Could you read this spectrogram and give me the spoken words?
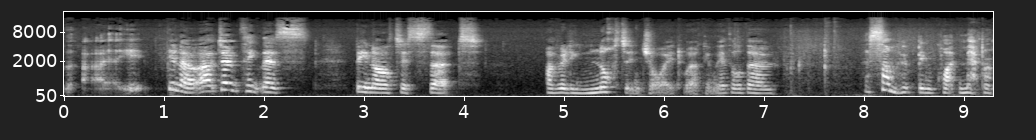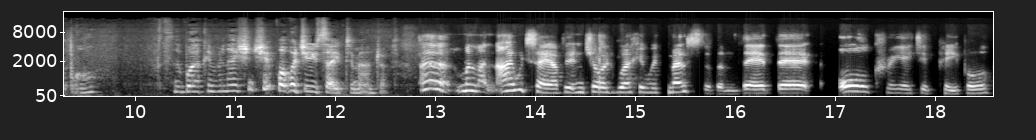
uh, you know i don't think there's been artists that i really not enjoyed working with although there's some who've been quite memorable the working relationship what would you say Timandra uh, well, I would say I've enjoyed working with most of them. They're they're all creative people.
